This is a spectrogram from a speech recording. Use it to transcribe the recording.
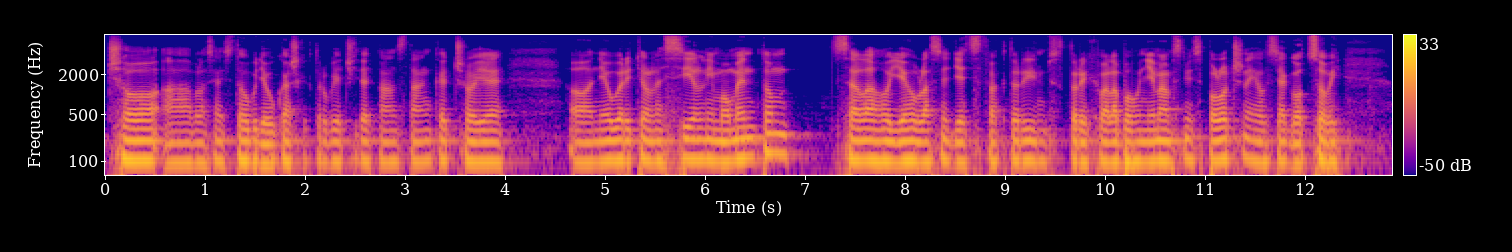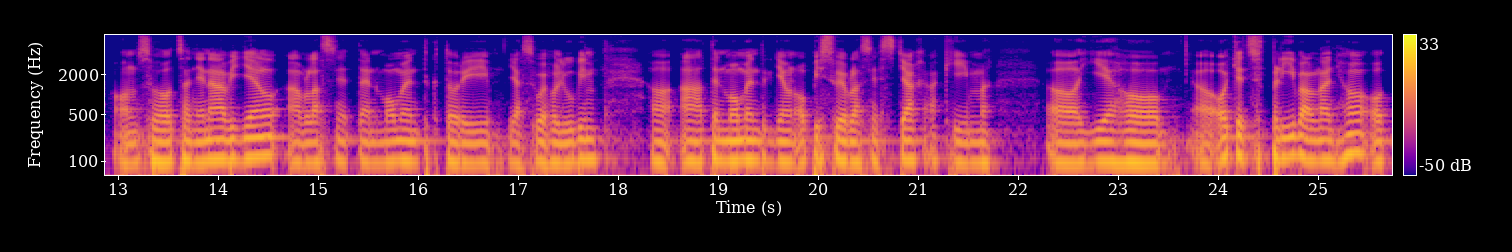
čo a vlastne z toho bude ukážka, ktorú bude čítať pán Stanke, čo je uh, neuveriteľne silným momentom celého jeho vlastne detstva, ktorý, z ktorých, Bohu, nemám s ním spoločný jeho vzťah k otcovi. On svojho otca nenávidel a vlastne ten moment, ktorý ja svojho ľúbim, a ten moment, kde on opisuje vlastne vzťah, akým Eh, jeho eh, otec vplýval na ňo, od,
